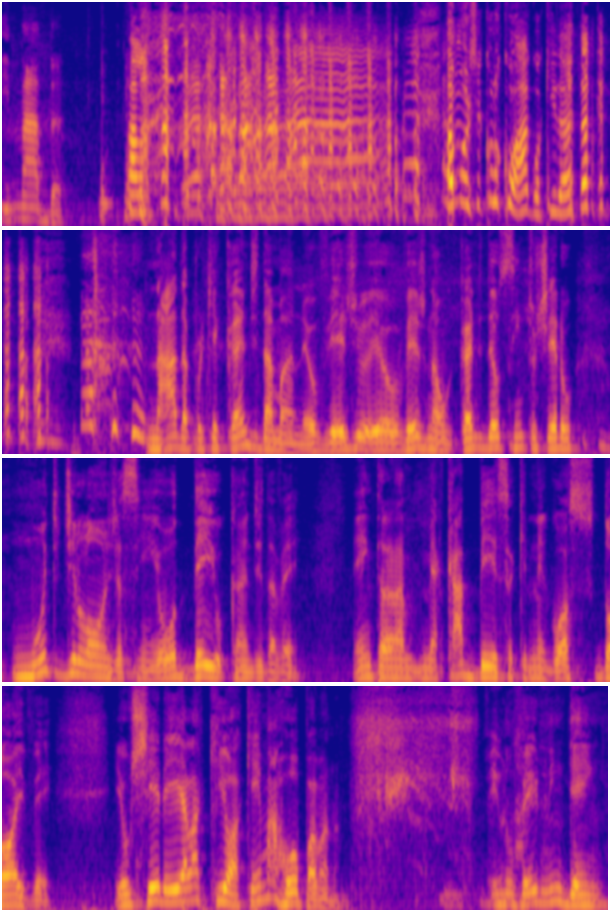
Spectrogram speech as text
E nada. Olha lá. Amor, você colocou água aqui, né? Nada, porque Cândida, mano, eu vejo, eu vejo, não, Cândida eu sinto o cheiro muito de longe, assim, eu odeio Cândida, velho. Entra na minha cabeça aquele negócio, dói, velho. Eu cheirei ela aqui, ó, queima a roupa, mano. Veio não nada. veio ninguém.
